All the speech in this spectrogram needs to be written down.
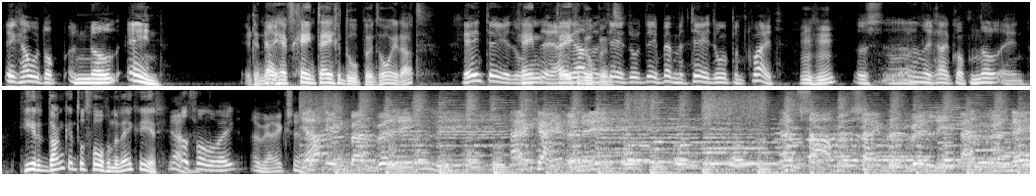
Ik hou het op 0-1. René Kijk. heeft geen tegendoelpunt, hoor je dat? Geen tegendoelpunt. Geen Nee, tegendoelpunt. Ik ben mijn tegendoelpunt kwijt. Mhm. Dus eh, en dan ga ik op 0-1. Heren, dank en tot volgende week weer. Ja, Tot volgende week. en werk ze. Ja, ik ben Willy en jij René. En samen zijn we Willy en René.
